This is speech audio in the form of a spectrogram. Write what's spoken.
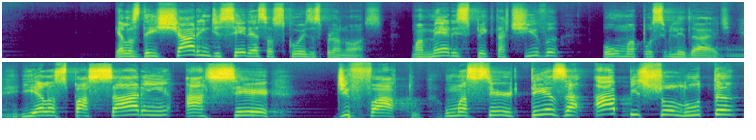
elas deixarem de ser essas coisas para nós, uma mera expectativa ou uma possibilidade, e elas passarem a ser de fato uma certeza absoluta,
